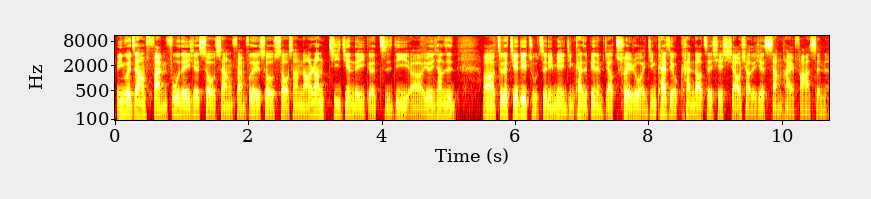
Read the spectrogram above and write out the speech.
因为这样反复的一些受伤，反复的受受伤，然后让肌腱的一个质地呃有点像是呃这个结缔组织里面已经开始变得比较脆弱，已经开始有看到这些小小的一些伤害发生了。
